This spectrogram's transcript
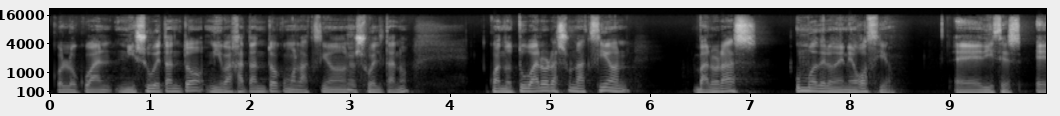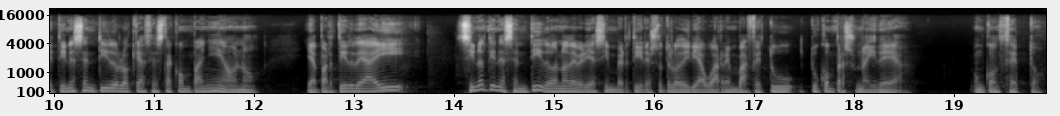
Con lo cual, ni sube tanto ni baja tanto como la acción suelta. ¿no? Cuando tú valoras una acción, valoras un modelo de negocio. Eh, dices, eh, ¿tiene sentido lo que hace esta compañía o no? Y a partir de ahí, si no tiene sentido, no deberías invertir. Esto te lo diría Warren Buffett. Tú, compras una idea, un concepto,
